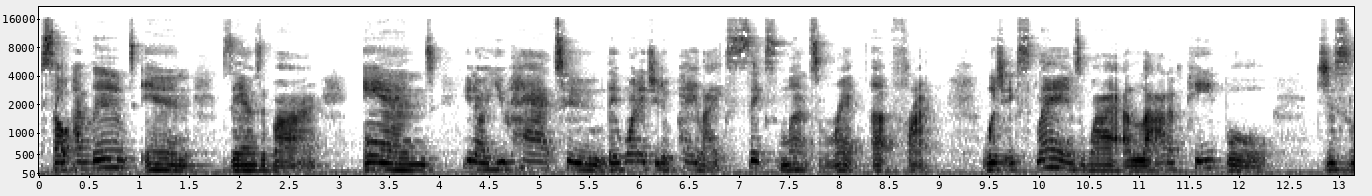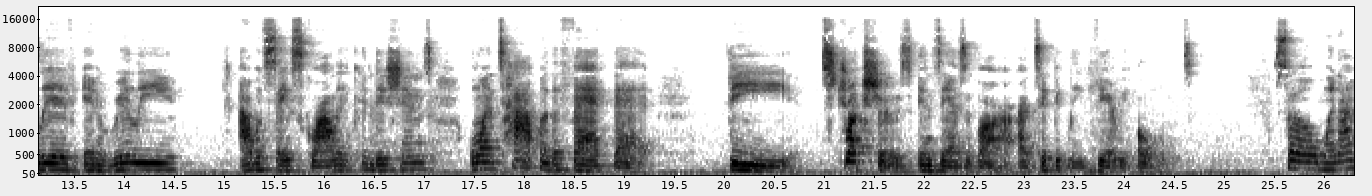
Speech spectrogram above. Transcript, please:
So I lived in Zanzibar and you know, you had to, they wanted you to pay like six months rent up front, which explains why a lot of people just live in really I would say, squalid conditions, on top of the fact that the structures in Zanzibar are typically very old. So when I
